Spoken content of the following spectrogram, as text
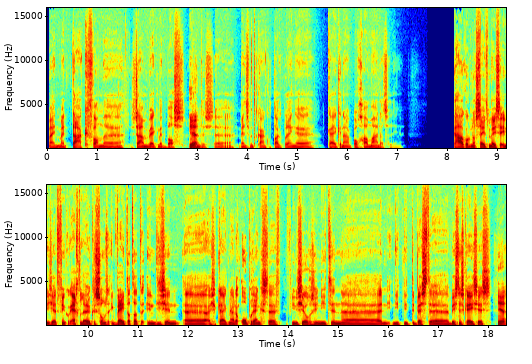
Mijn, mijn taak van eh, de samenwerking met Bas. Ja. Dus mensen met elkaar in contact brengen. Kijken naar een programma. Dat soort dingen. Daar haal ik ook nog steeds het meeste energie uit. Vind ik ook echt leuk. Dus soms, ik weet dat dat in die zin, eh, als je kijkt naar de opbrengsten, financieel gezien niet, een, eh, niet, niet, niet de beste business case is. Ja.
